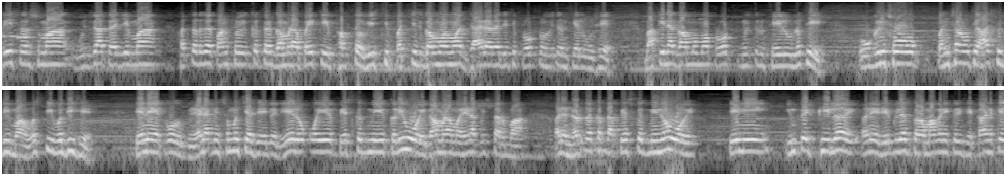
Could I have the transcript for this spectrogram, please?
ત્રીસ વર્ષમાં ગુજરાત રાજ્યમાં સત્તર હજાર પાંચસો એકોતેર ગામડા પૈકી ફક્ત વીસથી પચીસ ગામોમાં જાહેર રાજ્યથી પ્લોટનું વિતરણ થયેલું છે. બાકીના ગામોમાં પ્લોટ વિતરણ થયેલું નથી. ઓગણીસો પંચાણુંથી આજ સુધીમાં વસ્તી વધી છે. તેને રહેણાંકની સમસ્યા છે એટલે જે લોકોએ પેશકદમી કર્યું હોય ગામડામાં રહેણાંક વિસ્તારમાં અને નડતર કરતાં પેશકદમી ન હોય, તેની ઇમ્પેક્ટ ફી લઈ અને રેગ્યુલર કરવા માંગણી કરી છે. કારણ કે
